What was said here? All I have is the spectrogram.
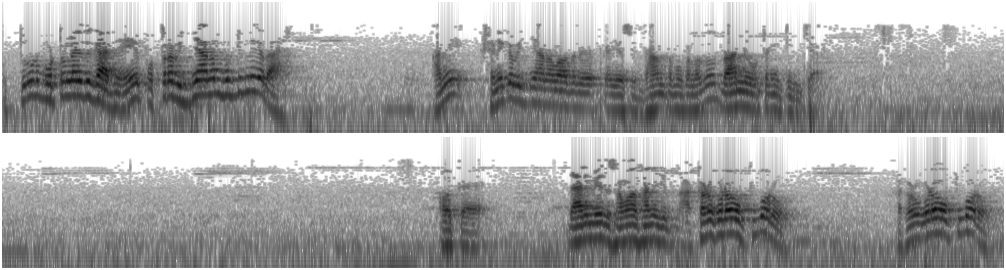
పుత్రుడు పుట్టలేదు కానీ పుత్ర విజ్ఞానం పుట్టింది కదా? అని క్షణిక విజ్ఞానవాదుల యొక్క ఏ సిద్ధాంతము కలదో దాన్ని ఉటంకించారు. ఓకే. దాని మీద సమాధానం చెప్తున్నా. అక్కడ కూడా ఒప్పుకోరు. అక్కడ కూడా ఒప్పుకోరు.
